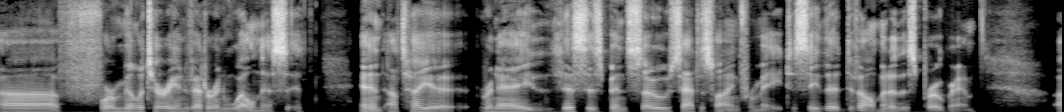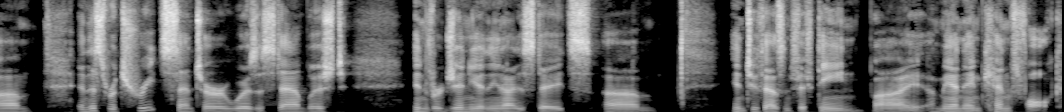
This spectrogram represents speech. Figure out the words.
uh, for military and veteran wellness. It, and I'll tell you, Renee, this has been so satisfying for me to see the development of this program. Um, and this retreat center was established in Virginia, in the United States, um, in 2015 by a man named Ken Falke,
